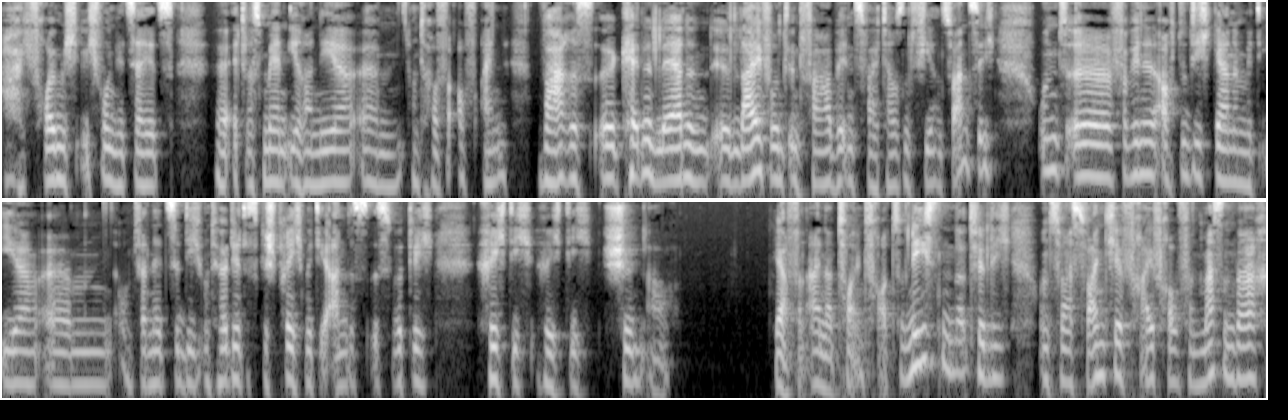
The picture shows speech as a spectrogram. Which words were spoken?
ah, ich freue mich, ich wohne jetzt ja jetzt etwas mehr in ihrer Nähe ähm, und hoffe auf ein wahres äh, Kennenlernen äh, live und in Farbe in 2024 und äh, verbinde auch du dich gerne mit ihr ähm, und vernetze dich und hör dir das Gespräch mit ihr an. Das ist wirklich richtig, richtig schön auch. Ja, von einer tollen Frau zur nächsten natürlich. Und zwar Swantje, Freifrau von Massenbach,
